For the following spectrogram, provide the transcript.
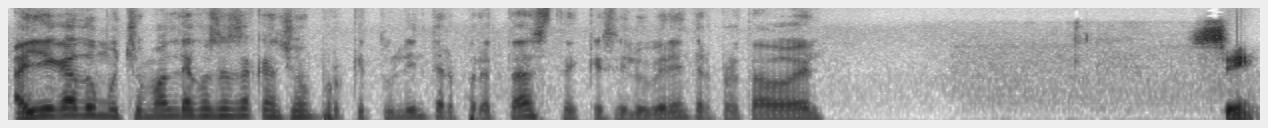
Ha llegado mucho más lejos esa canción porque tú la interpretaste, que si lo hubiera interpretado él. Sí,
